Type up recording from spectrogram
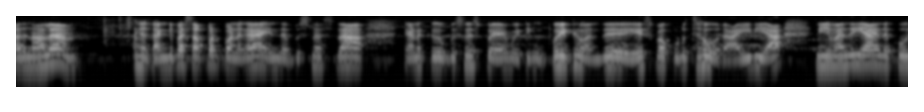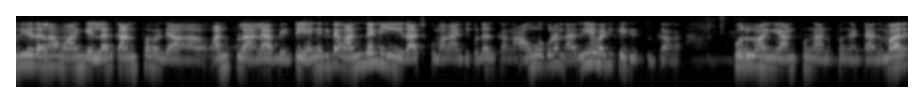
அதனால நீங்கள் கண்டிப்பாக சப்போர்ட் பண்ணுங்கள் இந்த பிஸ்னஸ் தான் எனக்கு பிஸ்னஸ் மீட்டிங் போயிட்டு வந்து ஏஸ்பா கொடுத்த ஒரு ஐடியா நீ வந்து ஏன் இந்த கொரியர் எல்லாம் வாங்கி எல்லாருக்கும் அனுப்ப வேண்டிய அனுப்பலாம்ல அப்படின்ட்டு எங்ககிட்ட வந்த நீ ராஜ்குமார் ஆண்டி கூட இருக்காங்க. அவங்க கூட நிறைய வாட்டி கேட்டுட்டு இருக்காங்க. பொருள் வாங்கி அனுப்புங்க அனுப்புங்கன்ட்டு. அது மாதிரி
